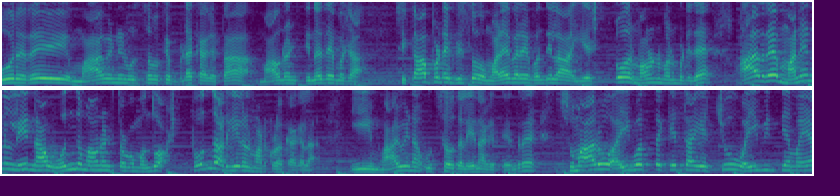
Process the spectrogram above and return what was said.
ಊರೇ ಮಾವಿನ ಉತ್ಸವಕ್ಕೆ ಬಿಡೋಕ್ಕಾಗತ್ತಾ? ಮಾವಿನ ಹಣ್ಣು ತಿನ್ನೋದೇ ಮಜಾ. ಸಿಕ್ಕಾಪಡೆ ಬಿಸಿಲು, ಮಳೆ ಬೇರೆ ಬಂದಿಲ್ಲ. ಎಷ್ಟೋ ಮಾವಿನ ಹಣ್ಣು ಬಂದ್ಬಿಟ್ಟಿದೆ. ಆದರೆ ಮನೆಯಲ್ಲಿ ನಾವು ಒಂದು ಮಾವಿನ ಹಣ್ಣು ತೊಗೊಂಬಂದು ಅಷ್ಟೊಂದು ಅಡುಗೆಗಳು ಮಾಡ್ಕೊಳ್ಳೋಕ್ಕಾಗಲ್ಲ ಈ ಮಾವಿನ ಉತ್ಸವದಲ್ಲಿ ಏನಾಗುತ್ತೆ ಅಂದರೆ ಸುಮಾರು ಐವತ್ತಕ್ಕಿಂತ ಹೆಚ್ಚು ವೈವಿಧ್ಯಮಯ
